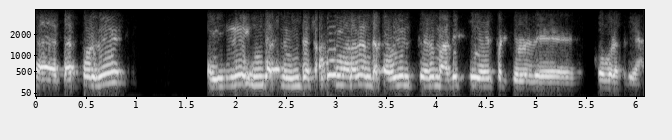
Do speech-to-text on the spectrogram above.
அஹ், தற்பொழுது இது இந்த இந்த சம்பவமானது அந்த பகுதியில் பெரும் அதிர்ச்சியை ஏற்படுத்தியுள்ளது கோகுலப்பிரியா.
